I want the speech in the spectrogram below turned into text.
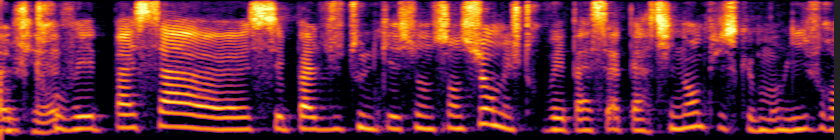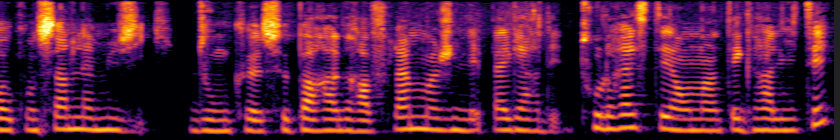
Euh, Je trouvais pas ça, euh, c'est pas du tout une question de censure, mais je trouvais pas ça pertinent puisque mon livre concerne la musique. Donc ce paragraphe-là, moi, je ne l'ai pas gardé. Tout le reste est en intégralité.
